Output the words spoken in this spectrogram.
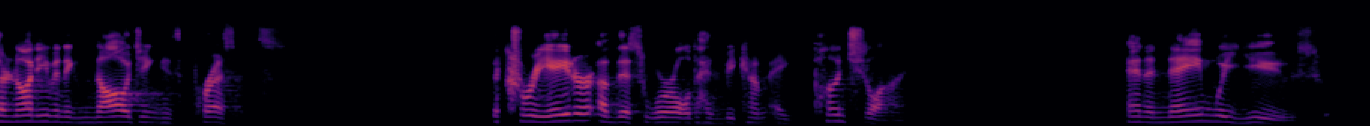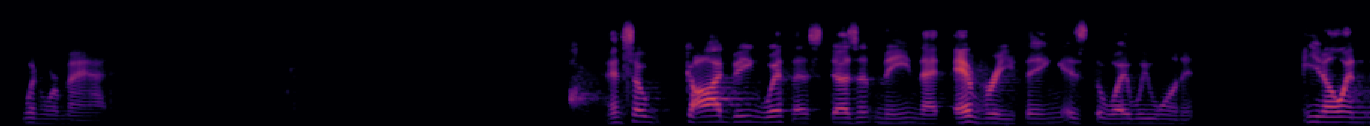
They're not even acknowledging His presence. The creator of this world has become a punchline and a name we use when we're mad. And so, God being with us doesn't mean that everything is the way we want it you know, and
